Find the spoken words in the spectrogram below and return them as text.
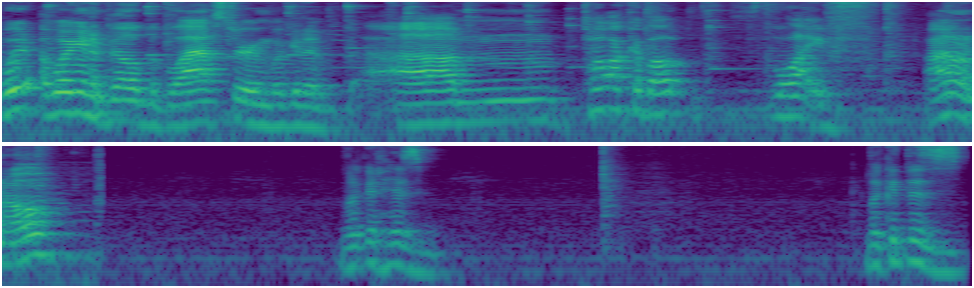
We're, we're gonna build the blaster and we're gonna um talk about life. I don't know. Look at his. Look at this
